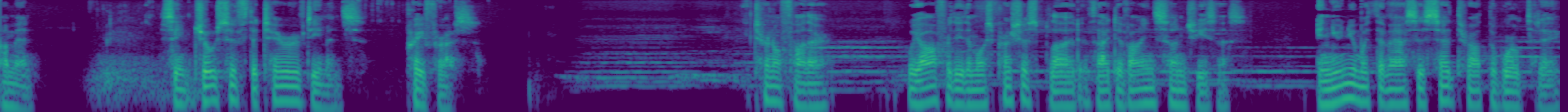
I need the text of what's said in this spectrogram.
Amen. Saint Joseph, the terror of demons, pray for us. Eternal Father, we offer thee the most precious blood of thy divine Son, Jesus, in union with the Masses said throughout the world today,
